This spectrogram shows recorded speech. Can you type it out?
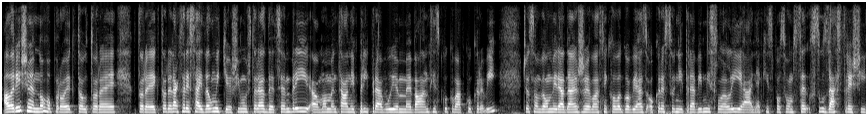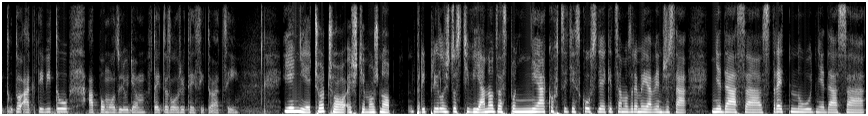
ale riešime mnoho projektov, ktoré, ktoré, ktoré, na ktoré sa aj veľmi teším už teraz v decembri. Momentálne pripravujeme valentínsku kvapku krvi, čo som veľmi rada, že vlastne kolegovia z okresu Nitra vymysleli a nejakým spôsobom chcú zastrešiť túto aktivitu a pomôcť ľuďom v tejto zložitej situácii. Je niečo, čo ešte možno pri príležitosti Vianoc aspoň nejako chcete skúsiť, aj keď samozrejme ja viem, že sa nedá sa stretnúť, nedá sa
